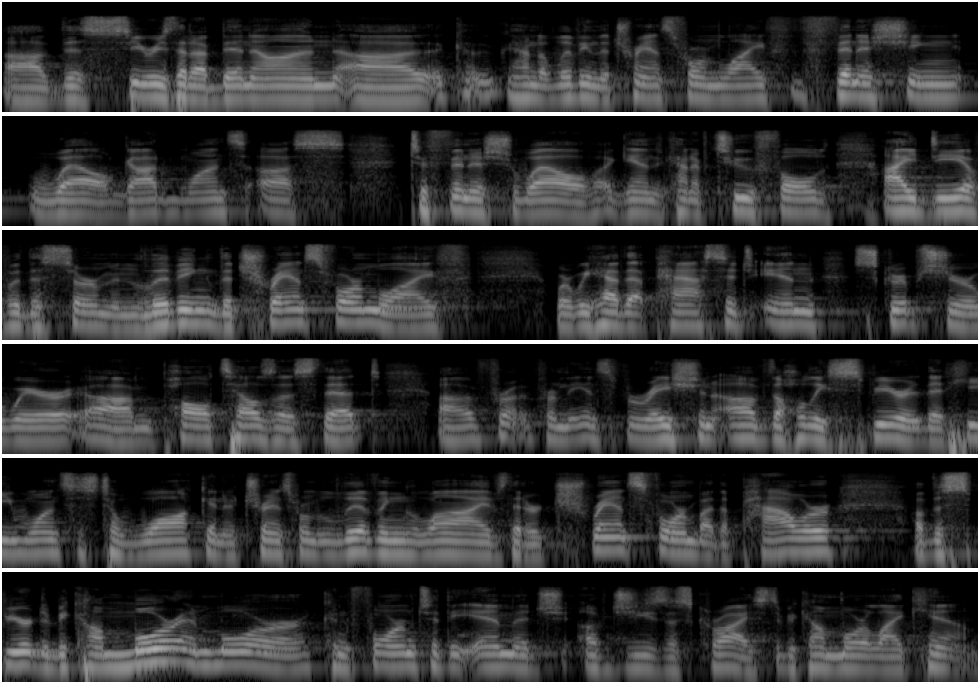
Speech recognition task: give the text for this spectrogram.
Uh, this series that I've been on, uh, kind of living the transformed life, finishing well. God wants us to finish well. Again, kind of twofold idea with the sermon living the transformed life where we have that passage in Scripture where um, Paul tells us that uh, from, from the inspiration of the Holy Spirit that he wants us to walk in a transformed living lives that are transformed by the power of the Spirit to become more and more conformed to the image of Jesus Christ, to become more like him.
